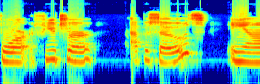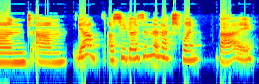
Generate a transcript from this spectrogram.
for future episodes. And um, yeah, I'll see you guys in the next one. Bye.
